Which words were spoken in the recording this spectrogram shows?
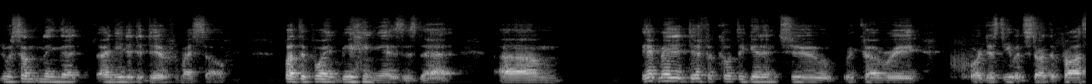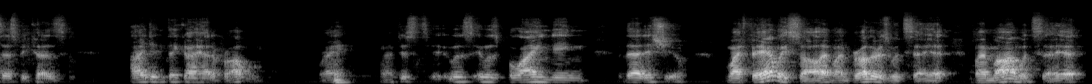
it was something that I needed to do for myself. But the point being is, is that um, it made it difficult to get into recovery or just even start the process because I didn't think I had a problem. Right? I just it was it was blinding that issue. My family saw it. My brothers would say it. My mom would say it.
